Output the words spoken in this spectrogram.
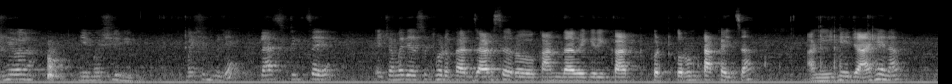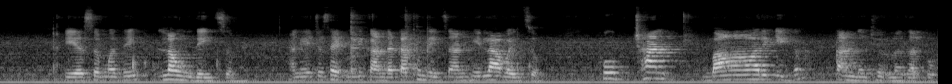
हे बघा हे मशीन आहे. मशीन म्हणजे प्लास्टिकचं आहे. याच्यामध्ये असं थोडंफार जाडसर कांदा वगैरे काट कट करून टाकायचा. आणि हे जे आहे ना हे असं मध्ये लावून द्यायचं. आणि याच्या साईडमध्ये कांदा टाकून द्यायचा आणि हे लावायचं. खूप छान बारीक एकदम कांदा चिरला जातो.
